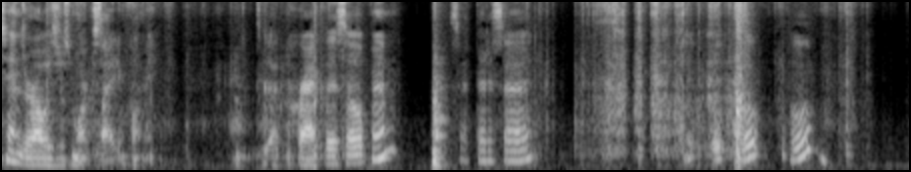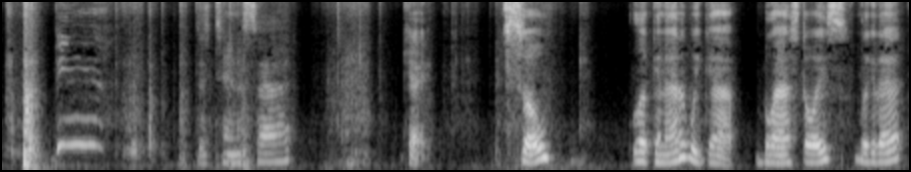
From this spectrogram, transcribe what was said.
tens are always just more exciting for me. Let's go crack this open. Set that aside. Oh, oh, oh, oh. Bing! Put this tin aside. Okay. So, looking at it, we got Blastoise. Look at that.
